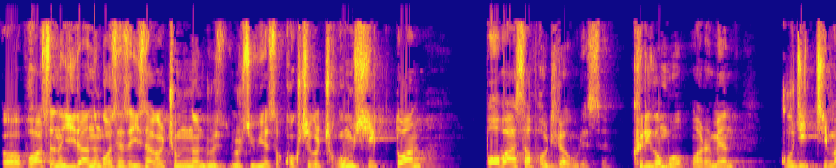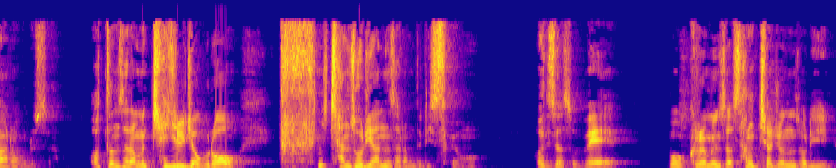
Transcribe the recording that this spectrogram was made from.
어, 보아스는 일하는 곳에서 이삭을 줍는 룰스 위에서 곡식을 조금씩 또한 뽑아서 버리라고 그랬어요. 그리고 뭐 말하면 꾸짖지 마라고 그랬어요. 어떤 사람은 체질적으로 간이 잔소리 하는 사람들이 있어요. 어디서? 왜? 뭐 그러면서 상처 주는 소리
